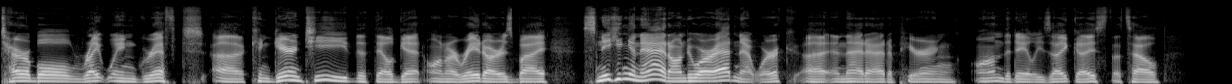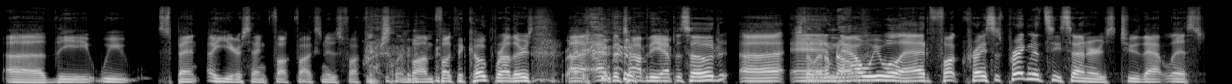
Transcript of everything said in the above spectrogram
terrible right wing grift uh, can guarantee that they'll get on our radar is by sneaking an ad onto our ad network, uh, and that ad appearing on the Daily Zeitgeist. That's how uh, the we spent a year saying fuck Fox News, fuck Rush Limbaugh, fuck the Koch brothers right. uh, at the top of the episode. Uh, and now we will add fuck crisis pregnancy centers to that list.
